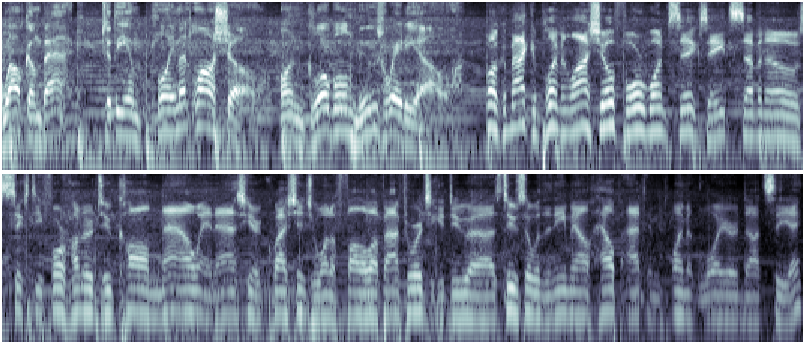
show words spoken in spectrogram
Welcome back to the Employment Law Show on Global News Radio. Welcome back, Employment Law Show, 416 870 6400 to call now and ask your questions. You want to follow up afterwards, you can do, uh, do so with an email help at employmentlawyer.ca. You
